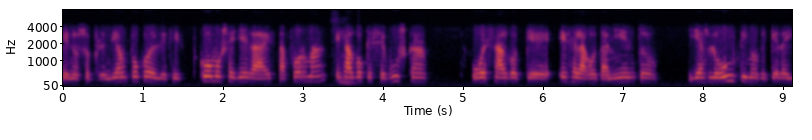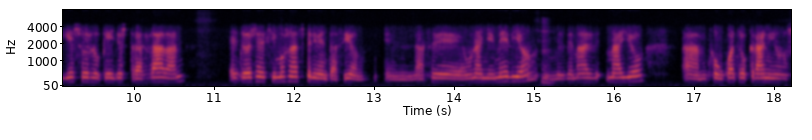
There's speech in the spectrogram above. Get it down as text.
que nos sorprendía un poco el decir cómo se llega a esta forma, es algo que se busca o es algo que es el agotamiento y es lo último que queda y eso es lo que ellos trasladan. Entonces hicimos una experimentación. En, hace un año y medio, en el mes de mayo, con cuatro cráneos,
